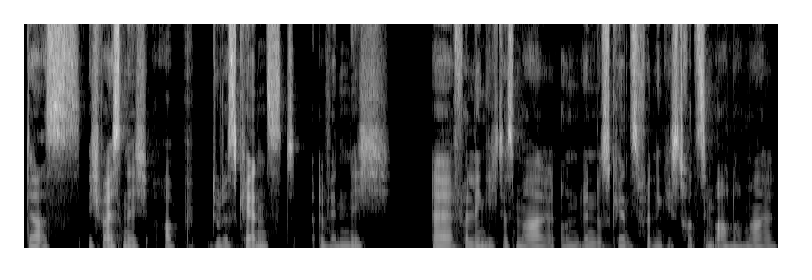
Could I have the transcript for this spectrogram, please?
dass ich weiß nicht, ob du das kennst. Wenn nicht, äh, verlinke ich das mal und wenn du es kennst, verlinke ich es trotzdem auch nochmal.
